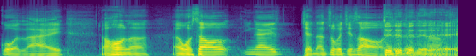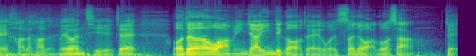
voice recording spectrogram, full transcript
过来，然后呢，呃，我稍应该简单做个介绍。对对不对对对 OK，好的好的，没问题。对，我的网名叫 Indigo，对我社交网络上对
